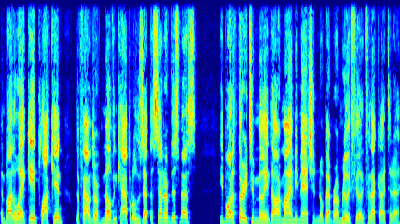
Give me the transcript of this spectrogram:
And by the way, Gabe Plotkin, the founder of Melvin Capital, who's at the center of this mess, he bought a $32 million Miami mansion in November. I'm really feeling for that guy today.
